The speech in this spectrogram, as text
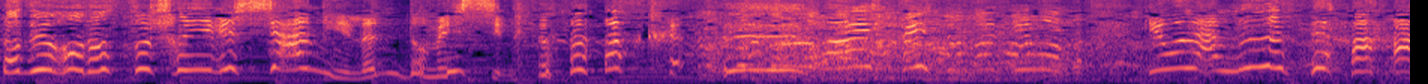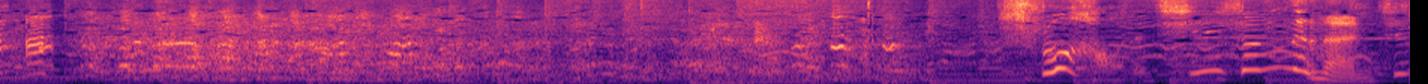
到最后都缩成一个虾米了，你都没醒。哎呀，给我给我俩乐的！说好的亲生的呢？这。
